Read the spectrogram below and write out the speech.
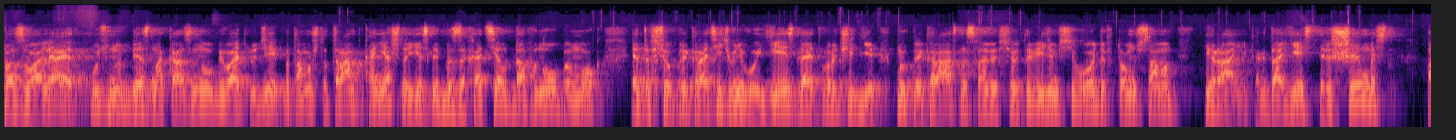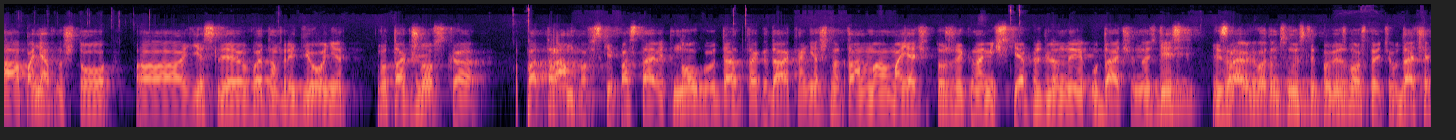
позволяет Путину безнаказанно убивать людей. Потому что Трамп, конечно, если бы захотел, давно бы мог это все прекратить. У него есть для этого рычаги. Мы прекрасно с вами все это видим сегодня в том же самом Иране, когда есть решимость. А понятно, что э, если в этом регионе вот так жестко по-трамповски поставить ногу, да, тогда, конечно, там э, маячат тоже экономические определенные удачи. Но здесь Израилю в этом смысле повезло, что эти удачи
